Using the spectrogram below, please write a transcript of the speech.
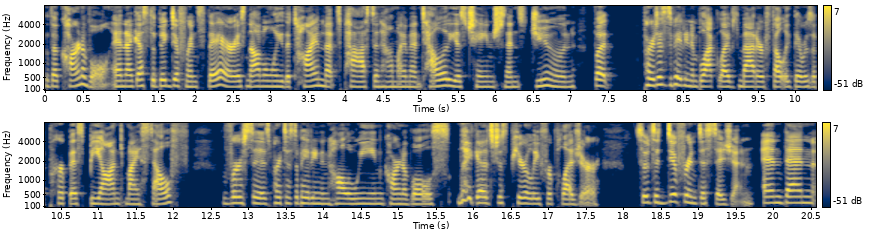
the carnival. And I guess the big difference there is not only the time that's passed and how my mentality has changed since June, but participating in Black Lives Matter felt like there was a purpose beyond myself versus participating in Halloween carnivals. Like it's just purely for pleasure. So it's a different decision. And then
